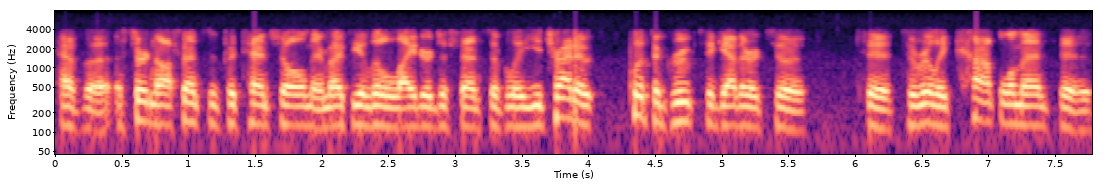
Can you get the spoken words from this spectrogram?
have a, a certain offensive potential, and they might be a little lighter defensively. You try to put the group together to to to really complement the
